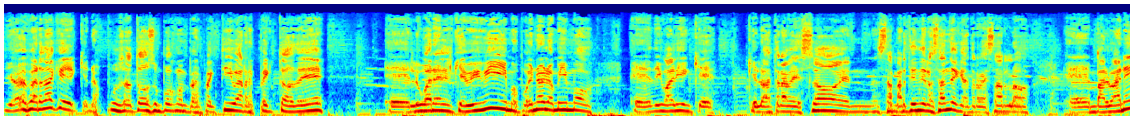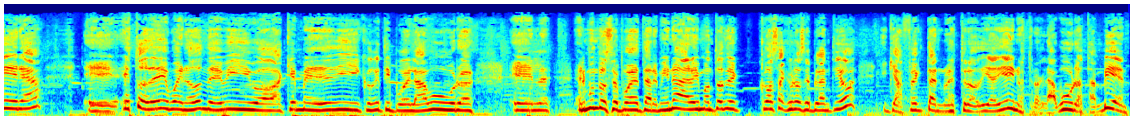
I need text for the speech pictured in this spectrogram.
digo, es verdad que, que nos puso a todos un poco en perspectiva respecto de eh, el lugar en el que vivimos, pues no es lo mismo, eh, digo, alguien que, que lo atravesó en San Martín de los Andes que atravesarlo eh, en Balvanera. Eh, esto de, bueno, ¿dónde vivo? ¿A qué me dedico? ¿Qué tipo de laburo? El, el mundo se puede terminar. Hay un montón de cosas que uno se planteó y que afectan nuestro día a día y nuestros laburos también.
